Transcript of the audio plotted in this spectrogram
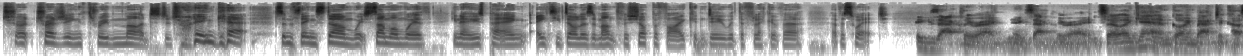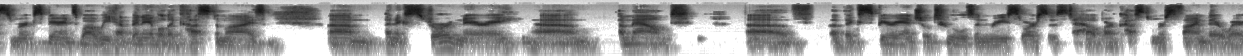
tre- trudging through mud to try and get some things done, which someone with you know who's paying eighty dollars a month for Shopify can do with the flick of a of a switch. Exactly right. Exactly right. So again, going back to customer experience, while we have been able to customize um, an extraordinary um, amount of of experiential tools and resources to help our customers find their way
